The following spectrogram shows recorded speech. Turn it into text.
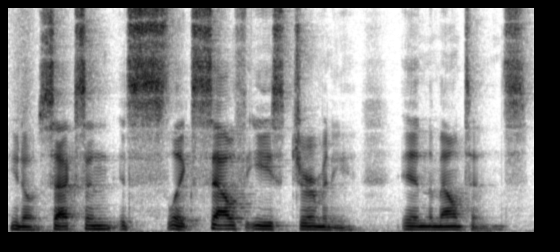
you know, Saxon. It's like southeast Germany in the mountains.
